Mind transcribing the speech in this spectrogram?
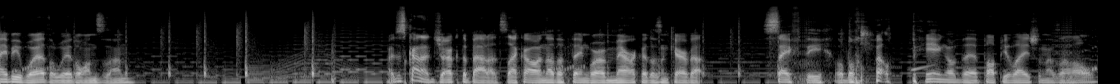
Maybe we're the weird ones then. I just kind of joked about it. It's like, oh, another thing where America doesn't care about safety or the well-being of their population as a whole.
